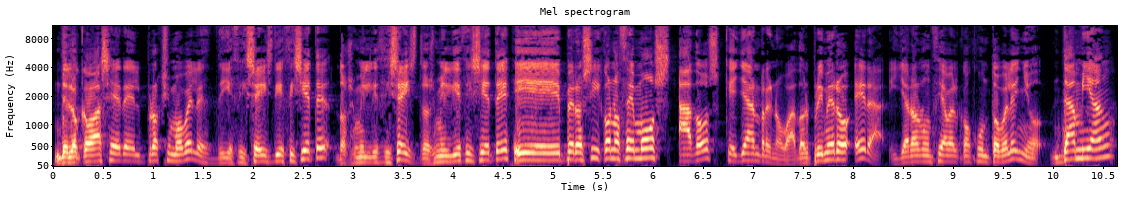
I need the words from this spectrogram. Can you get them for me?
de lo que va a ser el próximo Vélez 16-17, 2016-2017, eh, pero sí conocemos a dos que ya han renovado. El primero era, y ya lo anunciaba el conjunto veleño, Damián,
